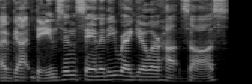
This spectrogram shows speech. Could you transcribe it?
I've got Dave's Insanity regular hot sauce.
